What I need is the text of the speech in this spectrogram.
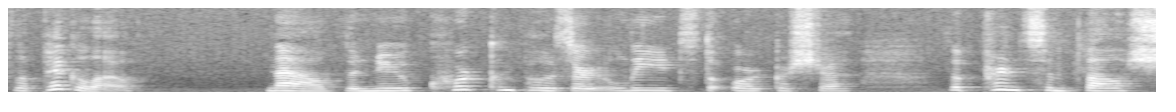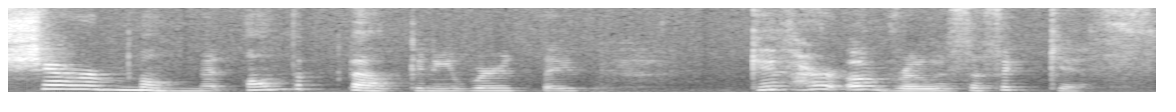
the piccolo. Now, the new court composer leads the orchestra. The prince and Belle share a moment on the balcony where they give her a rose as a gift.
